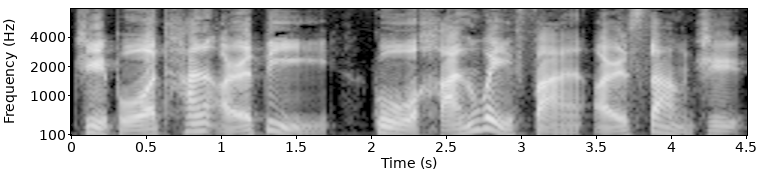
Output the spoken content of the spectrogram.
智伯贪而避，故韩魏反而丧之。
